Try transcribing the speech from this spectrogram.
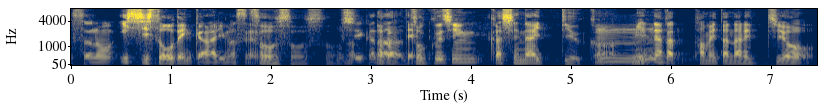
その、一子相伝感ありますよね。そうそうそう。教え方ってだから、俗人化しないっていうか、うんみんなが貯めたナレッジを、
